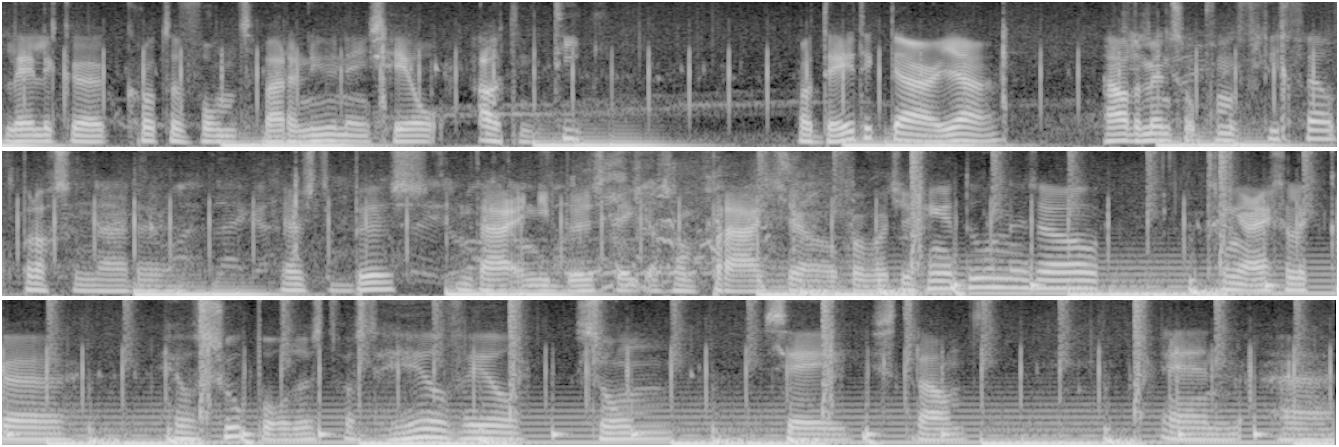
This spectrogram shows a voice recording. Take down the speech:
lelijke krotten vond, waren nu ineens heel authentiek. Wat deed ik daar? Ja, haalde mensen op van het vliegveld, bracht ze naar de juiste bus. En daar in die bus deed ik dan zo'n praatje over wat je ging doen en zo. Het ging eigenlijk uh, heel soepel, dus het was heel veel zon, zee, strand. En uh,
